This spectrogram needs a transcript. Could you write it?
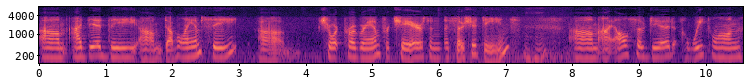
um, I did the um, double AMC um, short program for chairs and associate deans. Mm-hmm. Um, I also did a week-long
